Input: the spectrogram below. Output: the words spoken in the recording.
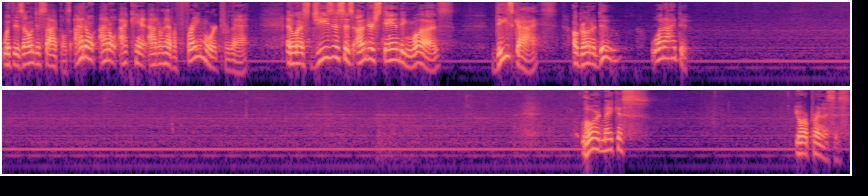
with his own disciples. I don't, I don't, I can't, I don't have a framework for that unless Jesus' understanding was these guys are going to do what I do. Lord, make us your apprentices.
